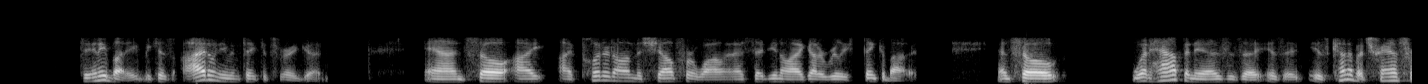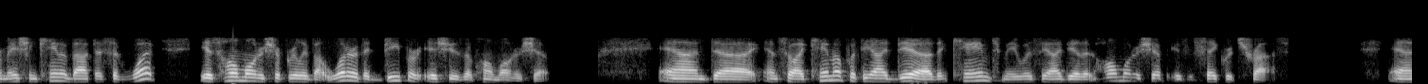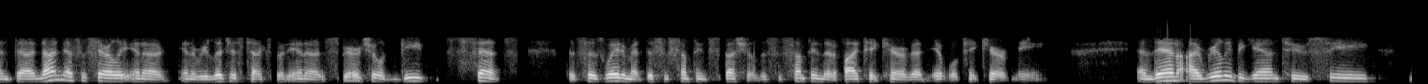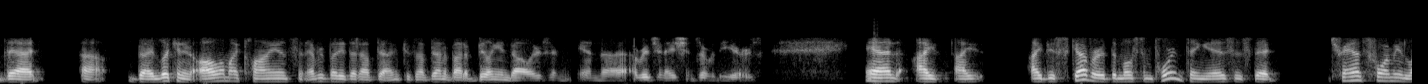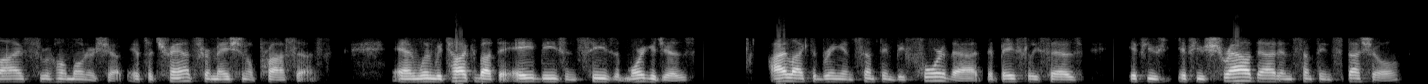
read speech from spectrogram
to anybody? Because I don't even think it's very good. And so I I put it on the shelf for a while, and I said, you know, I got to really think about it. And so what happened is is a is a is kind of a transformation came about that said what is home ownership really about? What are the deeper issues of home ownership? And uh, and so I came up with the idea that came to me was the idea that home ownership is a sacred trust. And uh, not necessarily in a in a religious text but in a spiritual deep sense that says wait a minute this is something special this is something that if I take care of it it will take care of me and then I really began to see that uh, by looking at all of my clients and everybody that I've done, because I've done about a billion dollars in, in uh, originations over the years, and I, I, I discovered the most important thing is is that transforming lives through home ownership. It's a transformational process. And when we talk about the A, B's, and C's of mortgages, I like to bring in something before that that basically says if you if you shroud that in something special,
